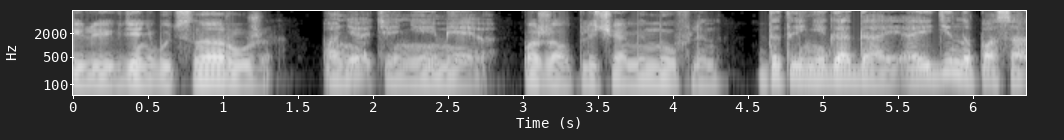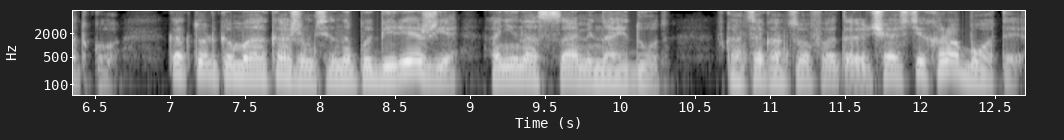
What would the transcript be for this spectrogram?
Или где-нибудь снаружи?» «Понятия не имею», — пожал плечами Нуфлин. «Да ты не гадай, а иди на посадку. Как только мы окажемся на побережье, они нас сами найдут. В конце концов, это часть их работы».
